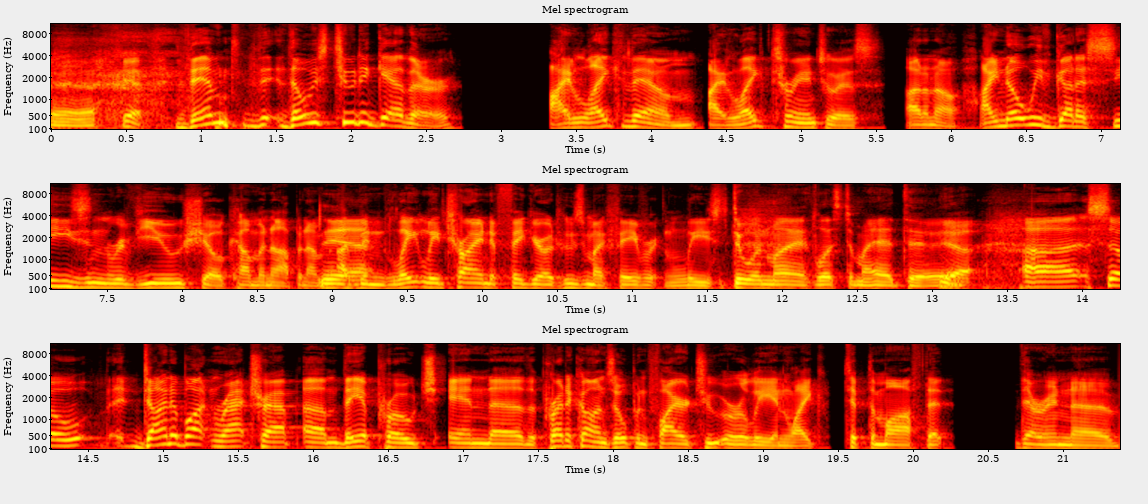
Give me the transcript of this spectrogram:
yeah. Yeah, them, th- those two together. I like them. I like Tarantulas. I don't know. I know we've got a season review show coming up, and I'm, I've Yeah. been lately trying to figure out who's my favorite and least. Doing my list in my head too. Yeah. Uh, so Dinobot and Rat Trap, um, they approach, and uh, the Predacons open fire too early and like tip them off that they're in uh,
